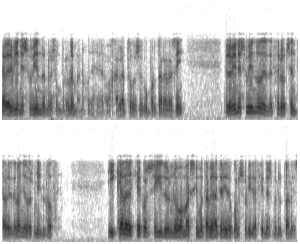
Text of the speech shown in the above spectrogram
a ver, viene subiendo, no es un problema, ¿no? Eh, ojalá todos se comportaran así. Pero viene subiendo desde 0,80, desde el año 2012. Y cada vez que ha conseguido un nuevo máximo también ha tenido consolidaciones brutales.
